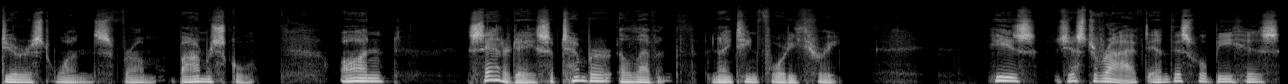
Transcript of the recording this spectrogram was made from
dearest ones from Bomber School on Saturday, September 11th, 1943. He's just arrived, and this will be his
